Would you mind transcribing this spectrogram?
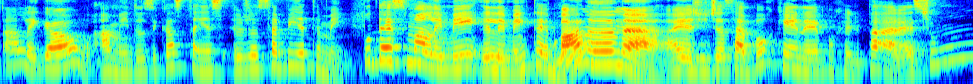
Ah, legal, amêndoas e castanhas. Eu já sabia também. O décimo elemento é banana. Aí a gente já sabe por quê, né? Porque ele parece um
